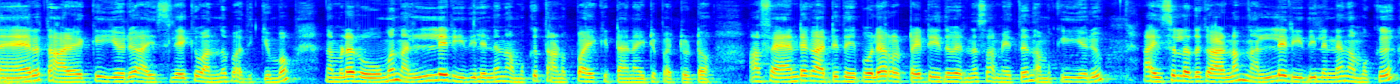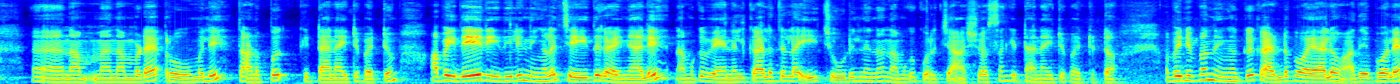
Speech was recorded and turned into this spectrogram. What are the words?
നേരെ താഴേക്ക് ഈ ഒരു ഐസിലേക്ക് വന്ന് പതിക്കുമ്പോൾ നമ്മുടെ റൂം നല്ല രീതിയിൽ തന്നെ നമുക്ക് തണുപ്പായി കിട്ടാനായിട്ട് പറ്റും കേട്ടോ ആ ഫാനിന്റെ കാറ്റ് ഇതേപോലെ റൊട്ടേറ്റ് ചെയ്ത് വരുന്ന സമയത്ത് നമുക്ക് ഈ ഒരു ഐസുള്ളത് കാരണം നല്ല രീതിയിൽ തന്നെ നമുക്ക് നമ്മുടെ റൂമിൽ തണുപ്പ് കിട്ടാനായിട്ട് പറ്റും. അപ്പോൾ ഇതേ രീതിയിൽ നിങ്ങൾ ചെയ്ത് കഴിഞ്ഞാൽ നമുക്ക് വേനൽക്കാലത്തുള്ള ഈ ചൂടിൽ നിന്ന് നമുക്ക് കുറച്ച് ആശ്വാസം കിട്ടാനായിട്ട് പറ്റും കേട്ടോ അപ്പോൾ ഇനിയിപ്പം നിങ്ങൾക്ക് കറണ്ട് പോയാലോ അതേപോലെ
